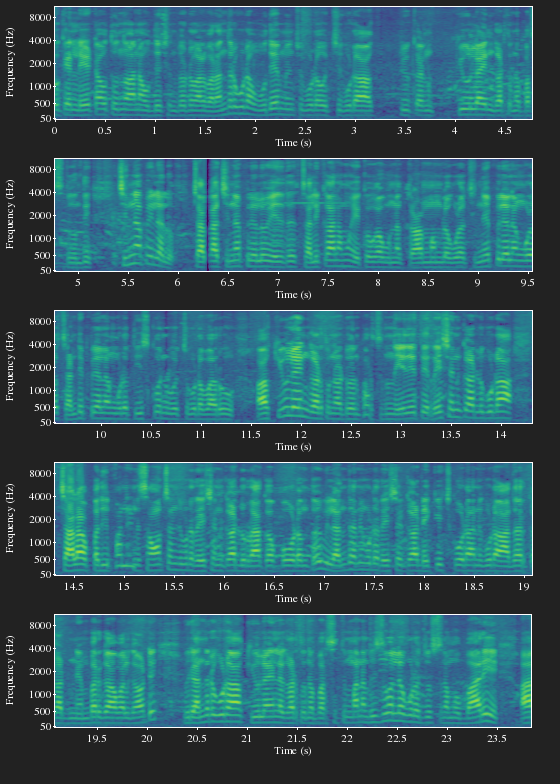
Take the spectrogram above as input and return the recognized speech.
టోకెన్ లేట్ అవుతుందో అన్న ఉద్దేశంతో వాళ్ళందరూ కూడా ఉదయం నుంచి కూడా వచ్చి కూడా క్యూ క్యూ లైన్ కడుతున్న పరిస్థితి ఉంది. చిన్నపిల్లలు చాలా చిన్నపిల్లలు ఏదైతే చలికాలం ఎక్కువగా ఉన్న క్రమంలో కూడా చిన్నపిల్లలను కూడా చంటి పిల్లలను కూడా తీసుకొని వచ్చి కూడా వారు ఆ క్యూ లైన్ కడుతున్నటువంటి పరిస్థితి ఉంది. ఏదైతే రేషన్ కార్డులు కూడా చాలా పది పన్నెండు సంవత్సరాల నుంచి కూడా రేషన్ కార్డు రాకపోవడంతో వీళ్ళందరినీ కూడా రేషన్ కార్డు ఎక్కించుకోవడానికి కూడా ఆధార్ కార్డు నెంబర్ కావాలి కాబట్టి వీరందరూ కూడా క్యూ లైన్లో కడుతున్న పరిస్థితి. మనం విజువల్లో కూడా చూస్తున్నాము భారీ ఆ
